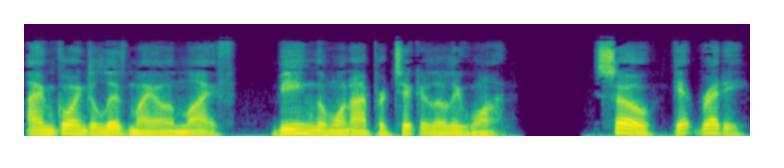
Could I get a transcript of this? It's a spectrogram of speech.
I am going to live my own life, being the one I particularly want. So, get ready.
